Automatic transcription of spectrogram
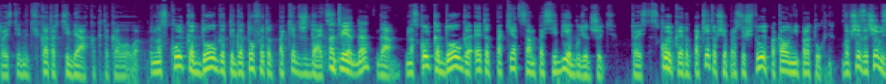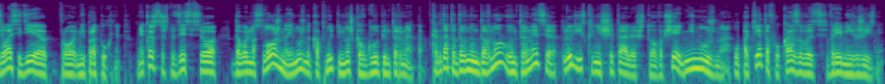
то есть идентификатор тебя как такового. Насколько долго ты готов этот пакет ждать. Ответ, да? Да. Насколько долго этот пакет сам по себе будет жить. То есть сколько этот пакет вообще просуществует, пока он не протухнет. Вообще, зачем взялась идея про не протухнет? Мне кажется, что здесь все довольно сложно и нужно копнуть немножко вглубь интернета. Когда-то давным-давно в интернете люди искренне считали, что вообще не нужно у пакетов указывать время их жизни.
